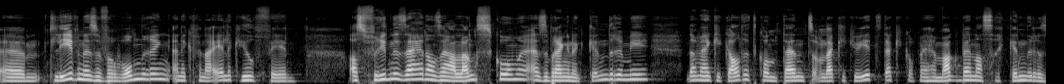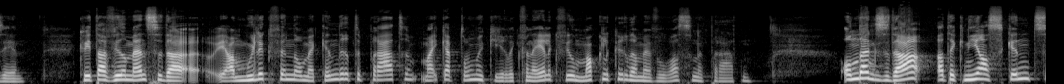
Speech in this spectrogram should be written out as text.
Um, het leven is een verwondering en ik vind dat eigenlijk heel fijn. Als vrienden zeggen dat ze gaan langskomen en ze brengen hun kinderen mee, dan ben ik altijd content, omdat ik weet dat ik op mijn gemak ben als er kinderen zijn. Ik weet dat veel mensen dat eh, ja, moeilijk vinden om met kinderen te praten, maar ik heb het omgekeerd. Ik vind het eigenlijk veel makkelijker dan met volwassenen praten. Ondanks dat had ik niet als kind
